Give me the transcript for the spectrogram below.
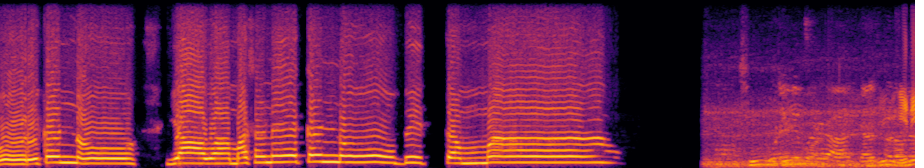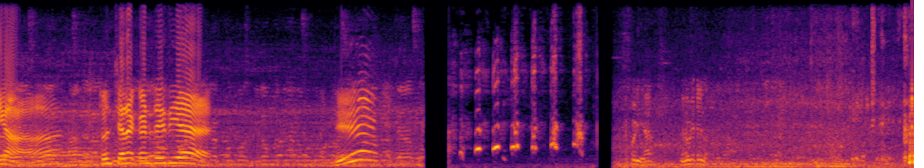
ಓರಿ ಕಣ್ಣು ಯಾವ ಮಸಣೆ ಕಣ್ಣು ಬಿತ್ತಮ್ಮ. ಏನಿಯ ಇಷ್ಟೊಂದು ಚೆನ್ನಾಗಿ ಕಾಣ್ತಾ ಇದೆಯಾ?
